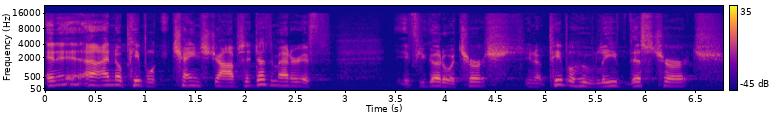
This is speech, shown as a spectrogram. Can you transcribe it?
And I know people change jobs. It doesn't matter if if you go to a church, you know, people who leave this church,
